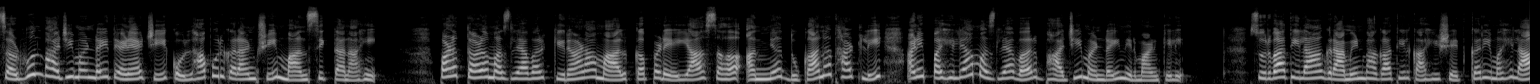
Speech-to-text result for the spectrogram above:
चढून भाजी मंडईत येण्याची कोल्हापूरकरांची मानसिकता नाही. पण तळमजल्यावर किराणा माल कपडे यासह अन्य दुकानं थाटली आणि पहिल्या मजल्यावर भाजी मंडई निर्माण केली. सुरुवातीला ग्रामीण भागातील काही शेतकरी महिला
